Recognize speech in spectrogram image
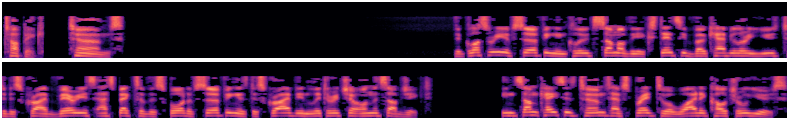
Topic. Terms The glossary of surfing includes some of the extensive vocabulary used to describe various aspects of the sport of surfing as described in literature on the subject. In some cases terms have spread to a wider cultural use.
